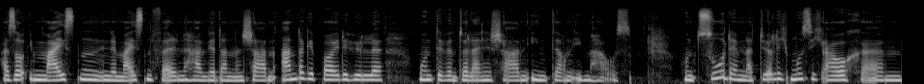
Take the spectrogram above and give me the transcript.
Also im meisten, in den meisten Fällen haben wir dann einen Schaden an der Gebäudehülle und eventuell einen Schaden intern im Haus. Und zudem natürlich muss ich auch ähm,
